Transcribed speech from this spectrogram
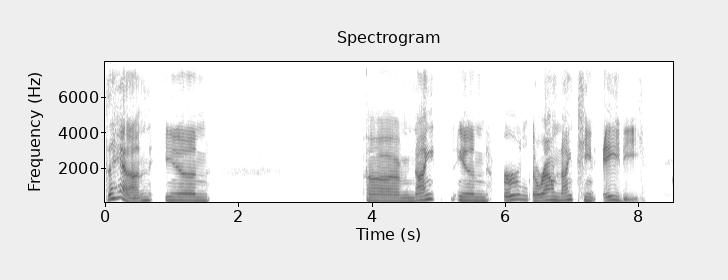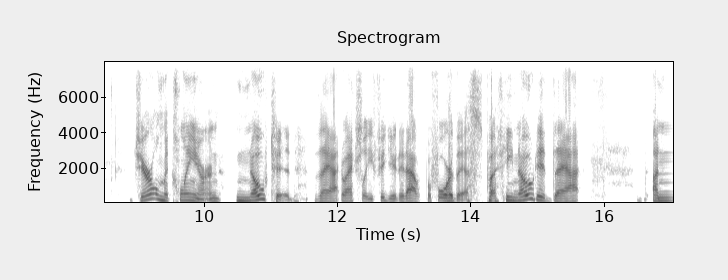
Then in um, nine, in early, around 1980, Gerald McClearn noted that, well, actually, he figured it out before this, but he noted that a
